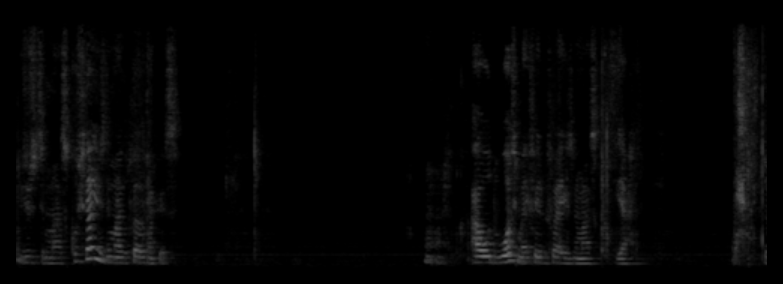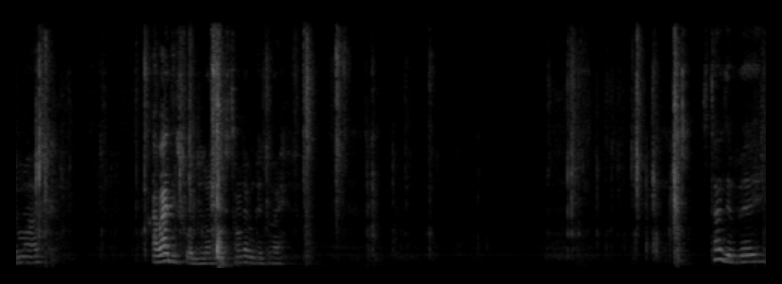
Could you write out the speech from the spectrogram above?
use the mask. Or should I use the mask before I wash my face? Mm -mm. I would wash my face before I use the mask. Yeah, The mask. I've had this for the longest. Sometimes I'm not going to lie. Start a very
